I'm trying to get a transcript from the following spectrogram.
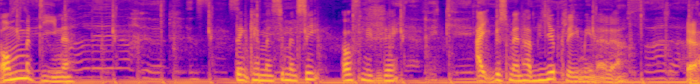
om Medina, den kan man simpelthen se offentligt i dag. Ej, hvis man har Viaplay, mener jeg det er. Ja,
